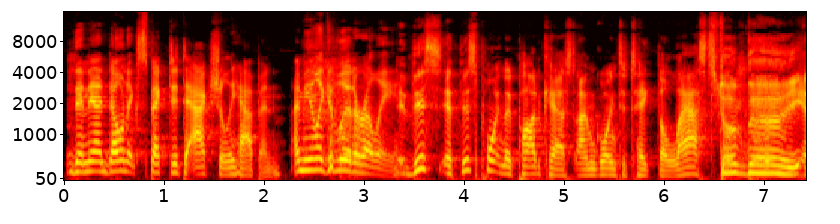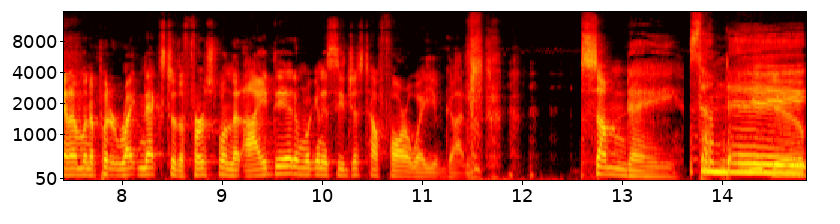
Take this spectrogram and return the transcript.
then I don't expect it to actually happen. I mean, like literally. this at this point in the podcast, I'm going to take the last someday and I'm going to put it right next to the first one that I did, and we're going to see just how far away you've gotten. someday, Someday. do.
